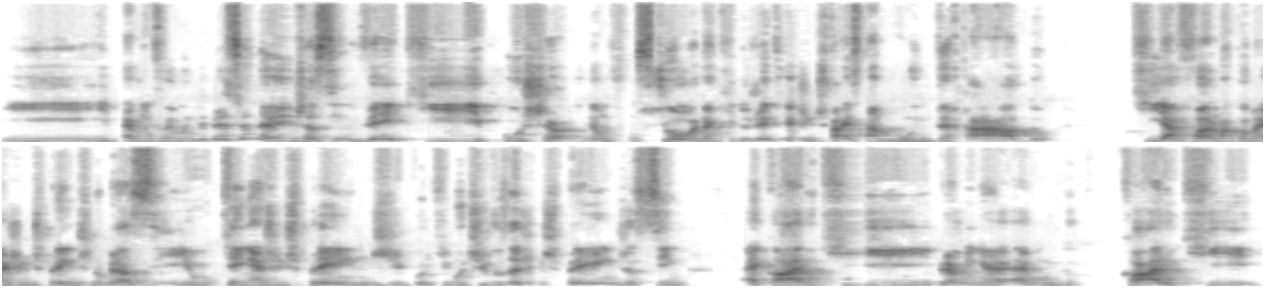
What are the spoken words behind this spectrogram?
E, e para mim foi muito impressionante, assim, ver que, puxa, não funciona, que do jeito que a gente faz está muito errado, que a forma como a gente prende no Brasil, quem a gente prende, por que motivos a gente prende, assim, é claro que para mim é, é, muito claro que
